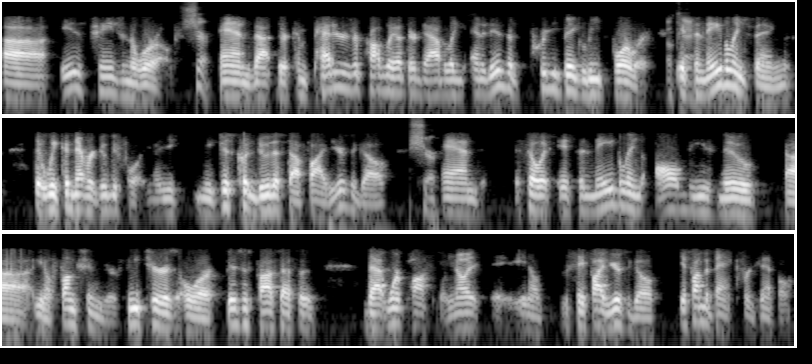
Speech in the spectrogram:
uh, is changing the world, Sure. and that their competitors are probably out there dabbling, and it is a pretty big leap forward. Okay. It's enabling things that we could never do before. You know, you, you just couldn't do this stuff five years ago Sure. and so it, it's enabling all these new uh, you know functions or features or business processes that weren't possible you know it, you know say five years ago if i'm a bank for example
